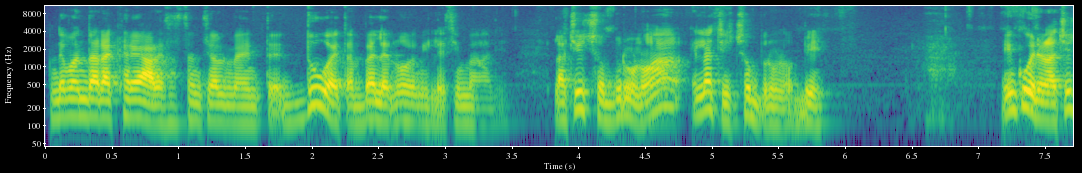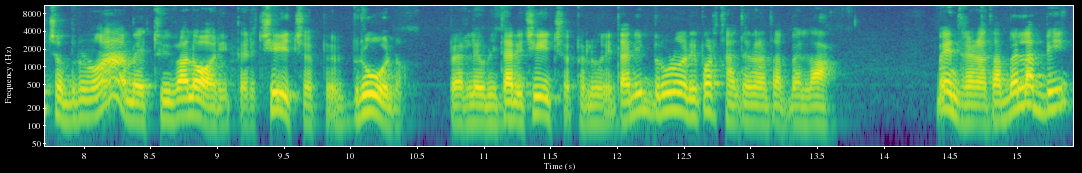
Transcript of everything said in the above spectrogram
devo andare a creare sostanzialmente due tabelle nuove millesimali, la Ciccio Bruno A e la Ciccio Bruno B, in cui nella Ciccio Bruno A metto i valori per Ciccio e per Bruno, per le unità di Ciccio e per le unità di Bruno riportate nella tabella A, mentre nella tabella B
